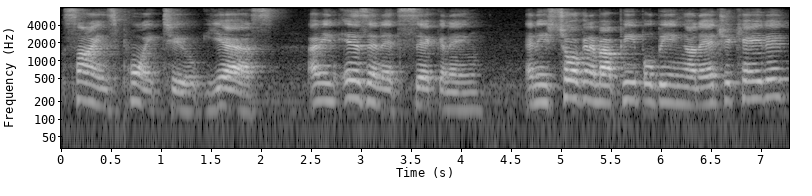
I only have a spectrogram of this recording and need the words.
signs point to yes. I mean, isn't it sickening? And he's talking about people being uneducated,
